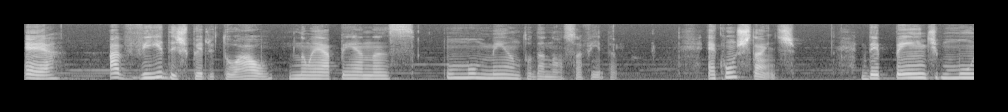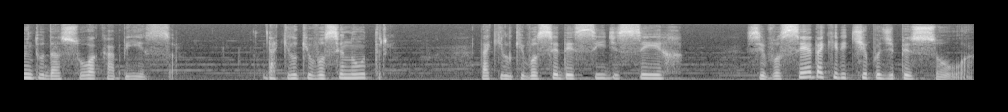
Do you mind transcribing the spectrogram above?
É, a vida espiritual não é apenas um momento da nossa vida. É constante. Depende muito da sua cabeça, daquilo que você nutre, daquilo que você decide ser. Se você é daquele tipo de pessoa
